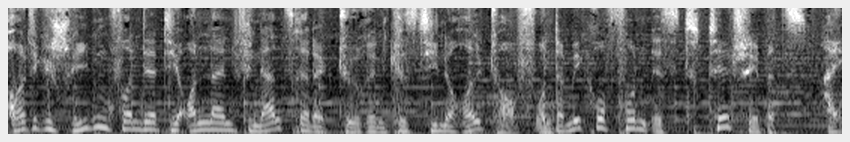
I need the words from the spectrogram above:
Heute geschrieben von der T-Online Finanzredakteurin Christine Holthoff am Mikrofon ist Till Schäbitz. Hi.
